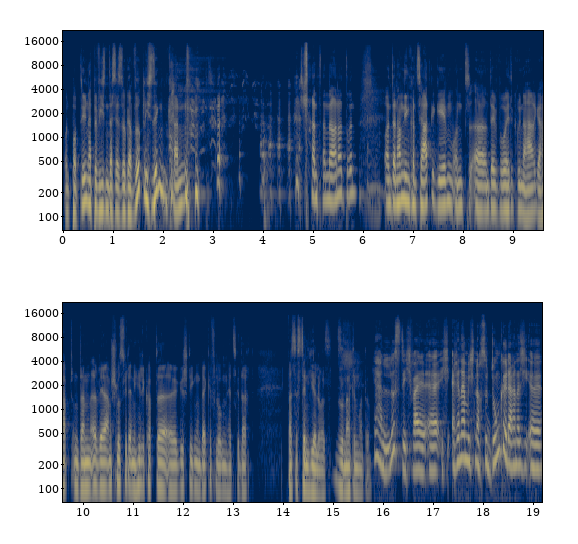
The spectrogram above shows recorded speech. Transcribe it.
und Bob Dylan hat bewiesen, dass er sogar wirklich singen kann. Stand dann da auch noch drin. Und dann haben die ein Konzert gegeben und, äh, und David Bowie hätte grüne Haare gehabt und dann äh, wäre am Schluss wieder in den Helikopter gestiegen und weggeflogen und hätte gedacht, was ist denn hier los? So nach dem Motto. Ja, lustig, weil äh, ich erinnere mich noch so dunkel daran, dass ich, äh,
